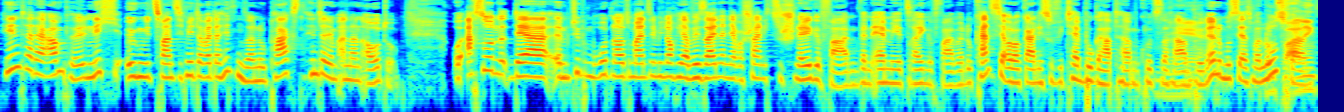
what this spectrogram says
hinter der Ampel, nicht irgendwie 20 Meter weiter hinten, sondern du parkst hinter dem anderen Auto. Oh, ach so, der ähm, Typ im roten Auto meinte nämlich noch, ja, wir seien dann ja wahrscheinlich zu schnell gefahren, wenn er mir jetzt reingefahren wäre. Du kannst ja auch noch gar nicht so viel Tempo gehabt haben kurz nach nee. Ampel, ne? Du musst ja erstmal losfahren. Vor allen Dingen,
